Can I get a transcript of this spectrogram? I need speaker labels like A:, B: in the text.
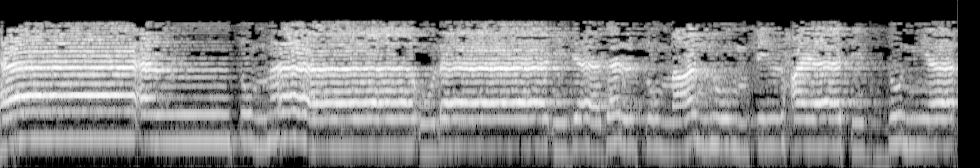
A: هَا أَنتُمْ هَٰؤُلَاءِ جَادَلْتُمْ عَنْهُمْ فِي الْحَيَاةِ الدُّنْيَا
